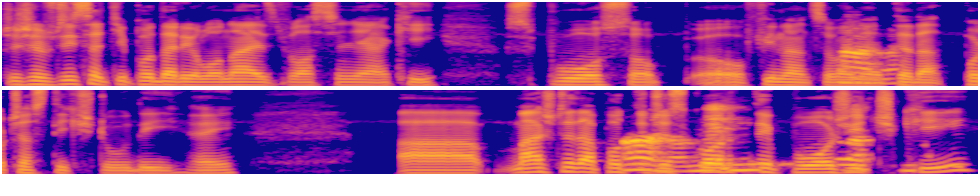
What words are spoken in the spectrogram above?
Čiže vždy sa ti podarilo nájsť vlastne nejaký spôsob o, financovania, Áno. teda počas tých štúdí, hej? A máš teda pocit, že skôr tie pôžičky...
